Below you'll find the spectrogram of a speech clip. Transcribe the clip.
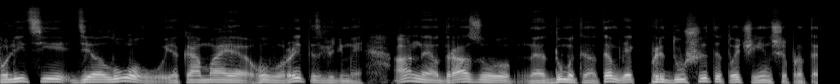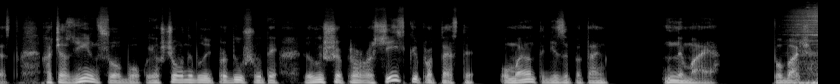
поліції діалогу, яка має говорити з людьми, а не одразу е, думати над тим, як придушити той чи інший протест. Хоча з іншого боку, якщо вони будуть придушувати лише проросійські протести, у мене тоді запитань немає. Побачимо.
